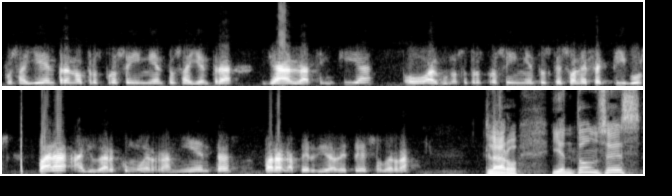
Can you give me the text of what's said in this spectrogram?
pues ahí entran otros procedimientos, ahí entra ya la cirugía, o algunos otros procedimientos que son efectivos para ayudar como herramientas para la pérdida de peso, ¿verdad? Claro, y entonces,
